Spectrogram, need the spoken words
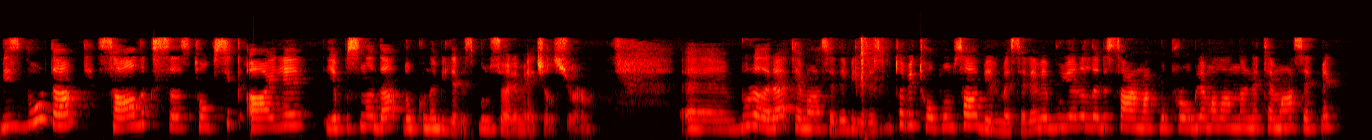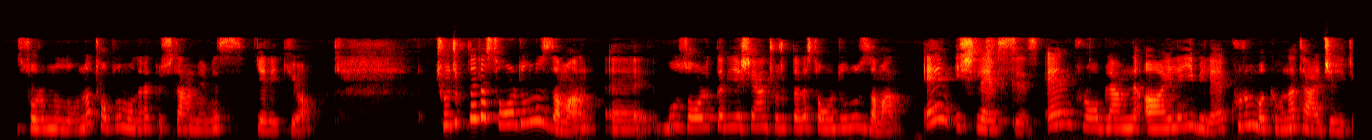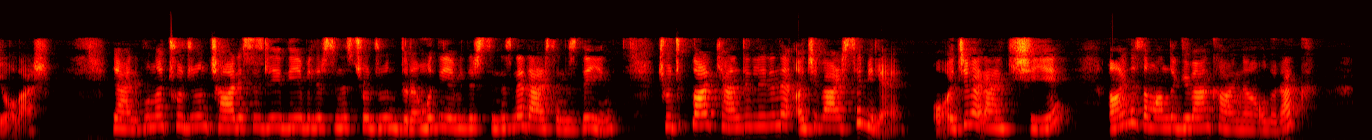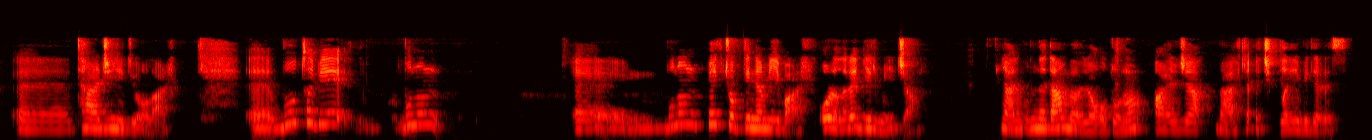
biz burada sağlıksız, toksik aile yapısına da dokunabiliriz. Bunu söylemeye çalışıyorum. E, buralara temas edebiliriz. Bu tabii toplumsal bir mesele ve bu yaraları sarmak, bu problem alanlarına temas etmek sorumluluğunu toplum olarak üstlenmemiz gerekiyor. Çocuklara sorduğunuz zaman, e, bu zorlukları yaşayan çocuklara sorduğunuz zaman en işlevsiz, en problemli aileyi bile kurum bakımına tercih ediyorlar. Yani buna çocuğun çaresizliği diyebilirsiniz, çocuğun dramı diyebilirsiniz, ne derseniz deyin. Çocuklar kendilerine acı verse bile o acı veren kişiyi aynı zamanda güven kaynağı olarak e, tercih ediyorlar. E, bu tabii bunun ee, bunun pek çok dinamiği var. Oralara girmeyeceğim. Yani bunun neden böyle olduğunu ayrıca belki açıklayabiliriz.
